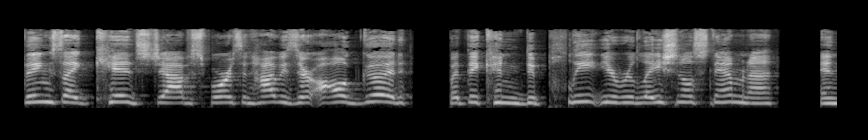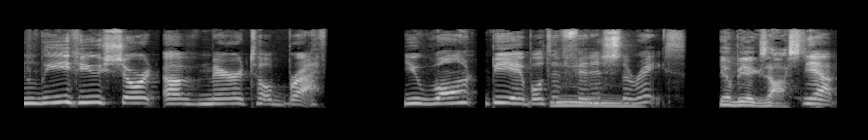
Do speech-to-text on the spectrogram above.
Things like kids, jobs, sports, and hobbies, they're all good, but they can deplete your relational stamina and leave you short of marital breath. You won't be able to finish the hmm. race. You'll be exhausted. Yeah.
